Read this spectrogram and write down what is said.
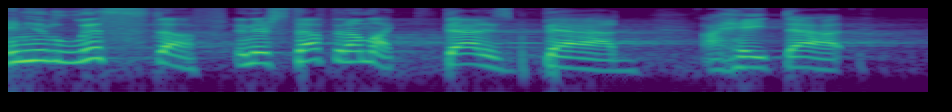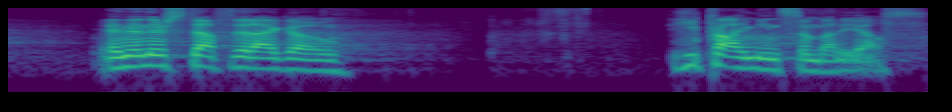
And he lists stuff. And there's stuff that I'm like, that is bad. I hate that. And then there's stuff that I go, he probably means somebody else.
